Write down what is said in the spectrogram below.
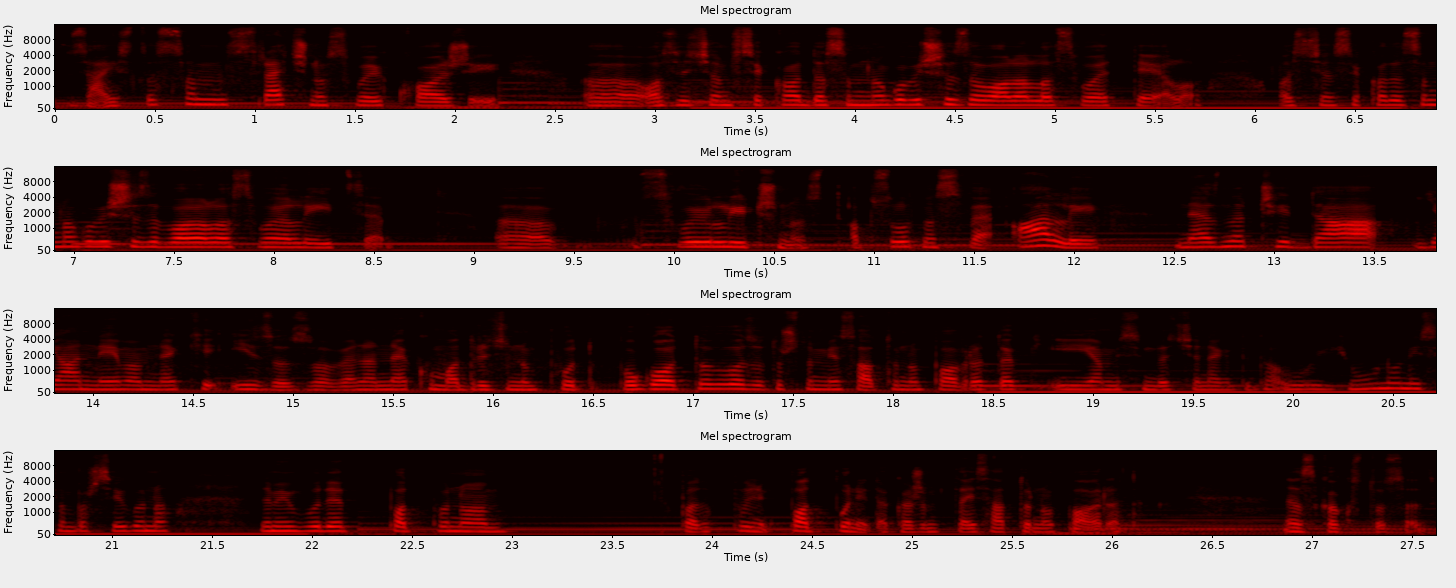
zaista sam srećna u svojoj koži. Uh, osjećam se kao da sam mnogo više zavoljela svoje telo. Osjećam se kao da sam mnogo više zavoljela svoje lice. Uh, svoju ličnost, apsolutno sve, ali ne znači da ja nemam neke izazove na nekom određenom putu, pogotovo zato što mi je Saturno povratak i ja mislim da će negde da u junu, nisam baš sigurna, da mi bude potpuno potpuni, potpuni da kažem, taj Saturno povratak. ne znam kako se to sad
